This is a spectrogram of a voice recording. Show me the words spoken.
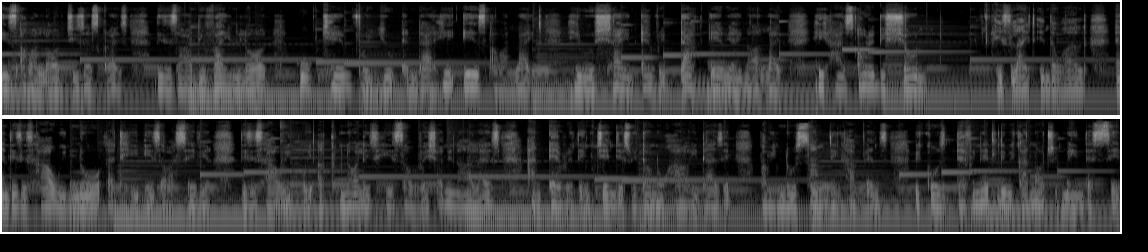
is our Lord Jesus Christ. This is our divine Lord who came for you and I. He is our light. He will shine every dark area in our life. He has already shown his light in the world and this is how we know that he is our savior. This is how we, we acknowledge his salvation in our lives and everything changes. We don't know how he does it but we know something happens because definitely we cannot remain the same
